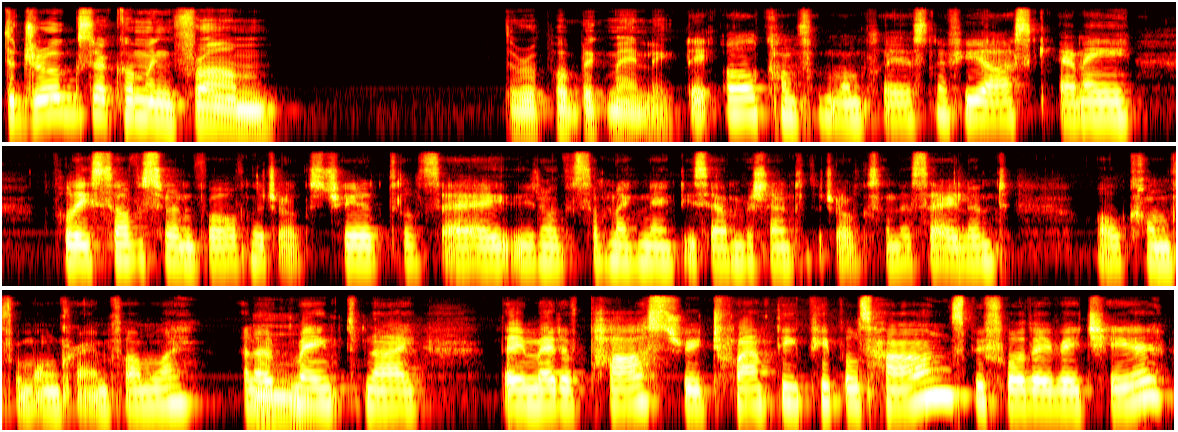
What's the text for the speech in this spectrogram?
the drugs are coming from the Republic mainly? They all come from one place. And if you ask any police officer involved in the drugs trade, they'll say, you know, something like 97% of the drugs on this island all come from one crime family. And mm. it meant now they might have passed through 20 people's hands before they reach here.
